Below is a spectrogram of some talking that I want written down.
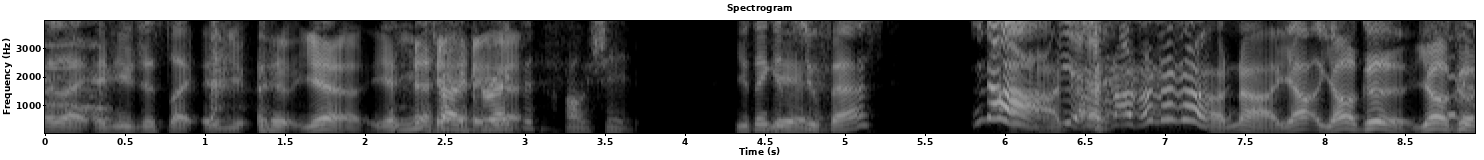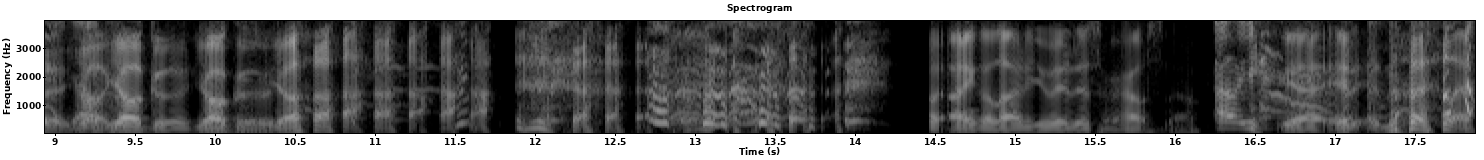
and like, and you just like, and you, yeah, yeah. You try to yeah. correct it. Oh shit. You think it's too fast? Nah, Yeah. no, no, no, no, no, nah. Y'all, y'all good. Y'all good. y'all Y'all, y'all good. Y'all Y'all good. good. Y'all. I ain't gonna lie to you. It is her house now. Oh yeah. Yeah, it, it- like,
